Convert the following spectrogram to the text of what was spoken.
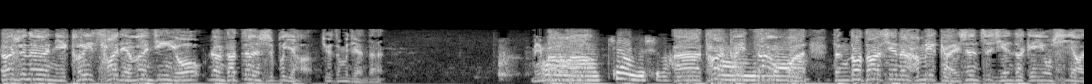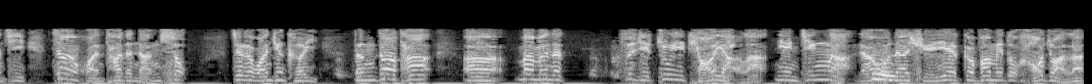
但是呢，你可以擦点万金油，让他暂时不痒，就这么简单。明白了吗？哦，这样子是吧？啊、他可以哦暂缓等到他现在还没改善之前，他可以用吸氧机暂缓他的难受，这个完全可以。等到他啊、慢慢的自己注意调养了，念经了，然后嗯呢，血液各方面都好转了，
